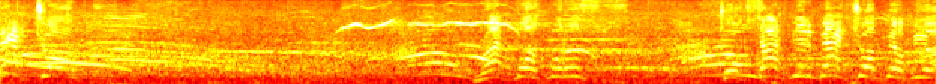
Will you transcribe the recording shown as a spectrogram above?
Back chop. Murat Bosporus çok sert bir back chop yapıyor.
